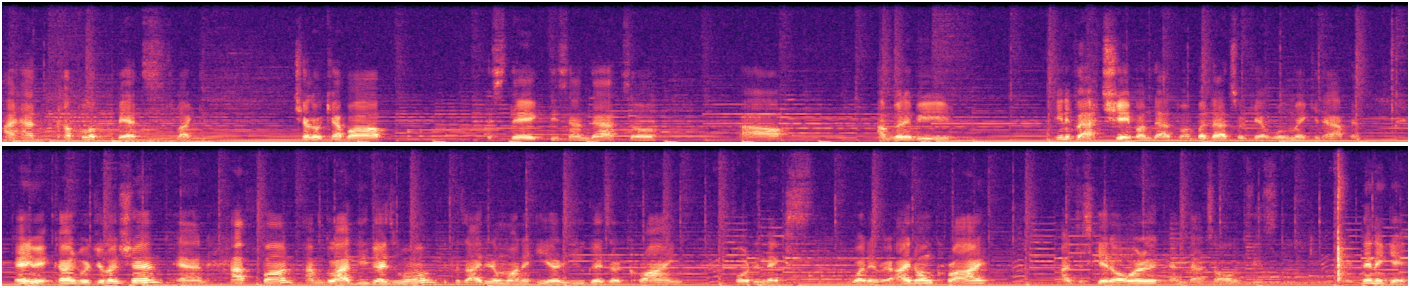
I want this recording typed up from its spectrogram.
I had a couple of bets like chelo kebab, steak, this and that. So uh, I'm gonna be in a bad shape on that one, but that's okay. We'll make it happen. Anyway, congratulations and have fun. I'm glad you guys won because I didn't want to hear you guys are crying for the next whatever. I don't cry. I just get over it and that's all it is. Then again,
